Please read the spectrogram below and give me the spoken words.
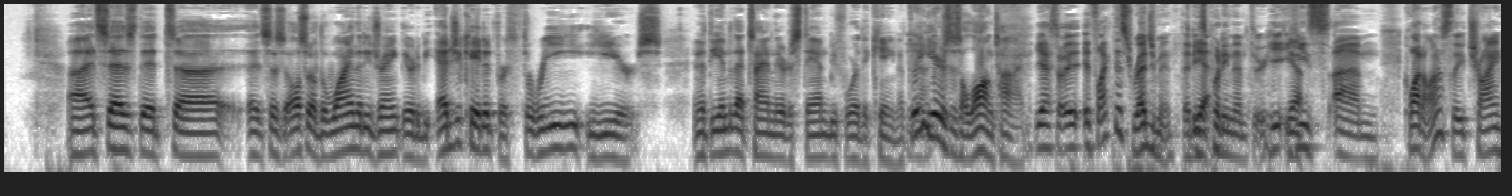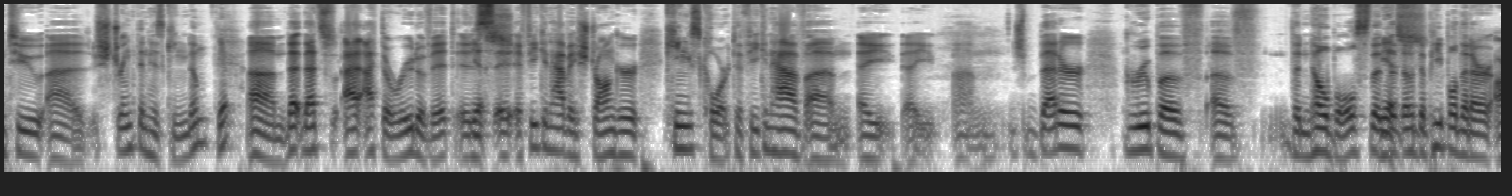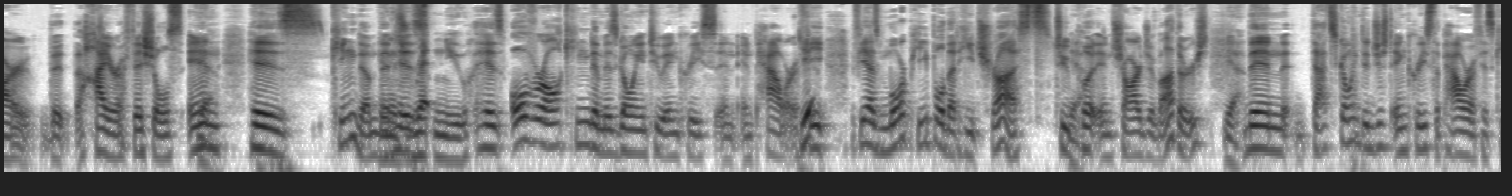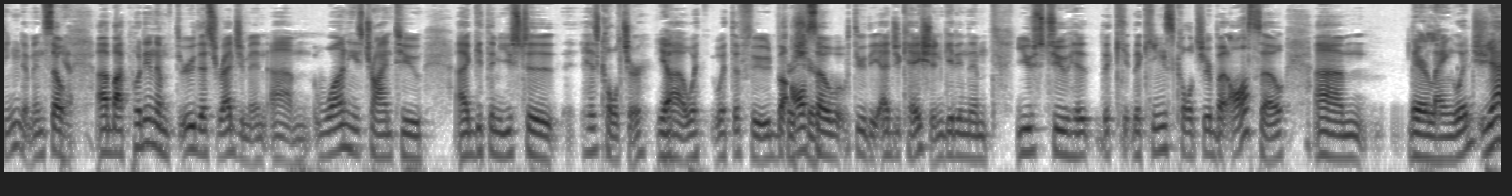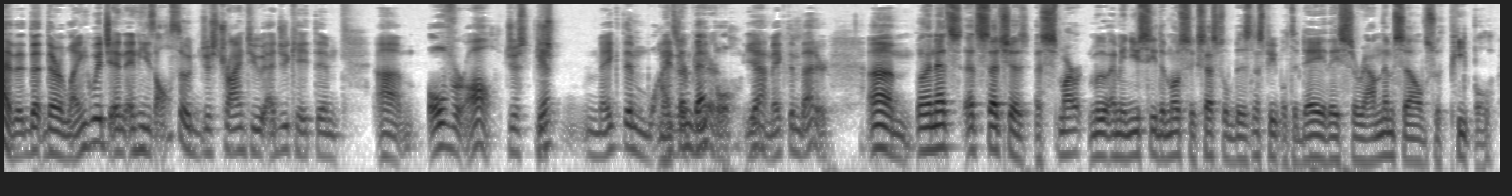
Uh, it says that uh, it says also of the wine that he drank, they were to be educated for three years, and at the end of that time, they were to stand before the king. Now, three Yeah. years is a long time. Yeah, so it, it's like this regimen that he's Yeah. putting them through. He, Yeah. He's um, quite honestly trying to uh, strengthen his kingdom. Yep. Um, that that's at, at the root of it. Is Yes. if he can have a stronger king's court, if he can have um, a a um, better group of of the nobles, the, Yes. the, the, the people that are are the, the higher officials in Yeah. his kingdom, then his his retinue. his overall kingdom is going to increase in, in power. If Yeah. he if he has more people that he trusts to Yeah. put in charge of others, Yeah. then that's going to just increase the power of his kingdom. And so, uh, by putting them through this regimen, um, one, he's trying to uh, get them used to his culture Yep. uh, with with the food, but For also through the education, getting them used to his, the the king's culture, but also. Um, Their language. yeah, th- th- their language, and, and he's also just trying to educate them um, overall. Just just make them wiser them better. people. Yeah, make them better. Um, Well, and that's that's such a, a smart move. I mean, you see the most successful business people today; they surround themselves with people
